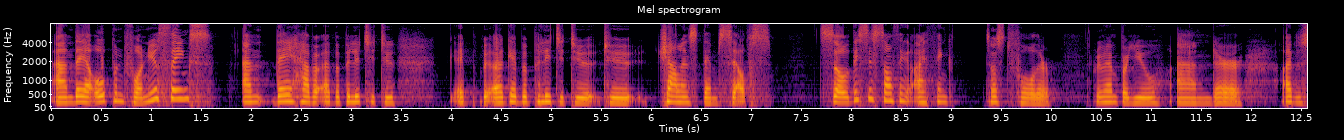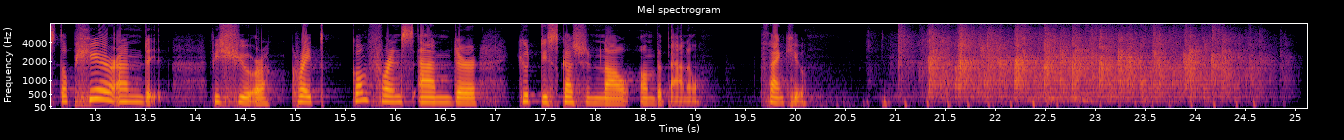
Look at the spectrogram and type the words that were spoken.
and they are open for new things and they have a ability to a capability to to challenge themselves. So this is something I think just for the remember you, and uh, I will stop here and wish you a great conference and uh, good discussion now on the panel. Thank you.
